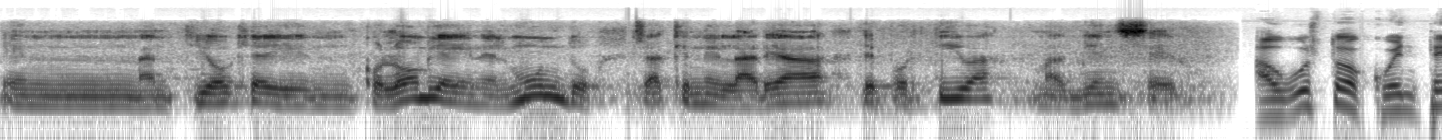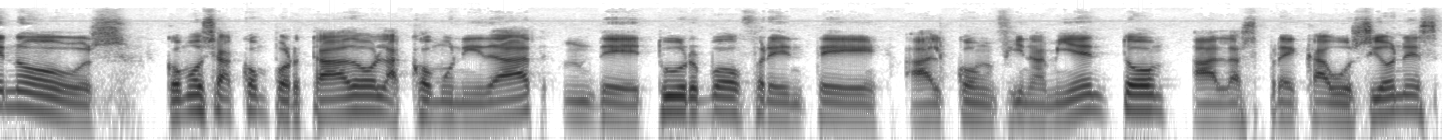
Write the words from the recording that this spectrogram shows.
en Antioquia y en Colombia y en el mundo, o que en el área deportiva más bien cero. Augusto, cuéntenos cómo se ha comportado la comunidad de Turbo frente al confinamiento, a las precauciones,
